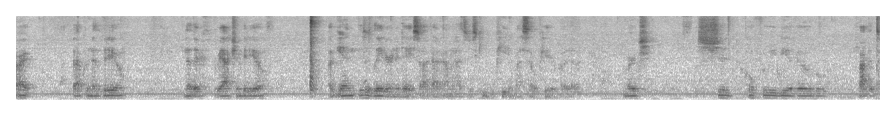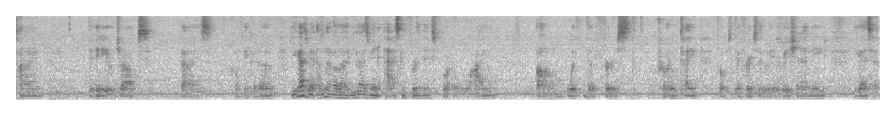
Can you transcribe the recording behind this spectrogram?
Alright, back with another video, another reaction video. Again, this is later in the day, so I got I'm gonna have to just keep repeating myself here, but uh, merch should hopefully be available by the time the video drops. Guys, go pick it up. You guys been I'm not gonna lie, you guys been asking for this for a while. Um, with the first prototype, the first iteration I made, you guys have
